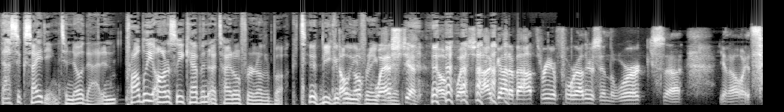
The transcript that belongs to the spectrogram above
that's exciting to know that, and probably honestly, Cevin, a title for another book. To be completely no, no frank, question, no question. I've got about three or four others in the works. Uh, you know, it's.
